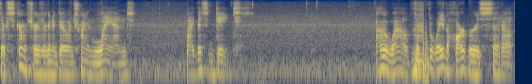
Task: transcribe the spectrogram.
their skirmishers are going to go and try and land by this gate. Oh wow, the, the way the harbor is set up.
